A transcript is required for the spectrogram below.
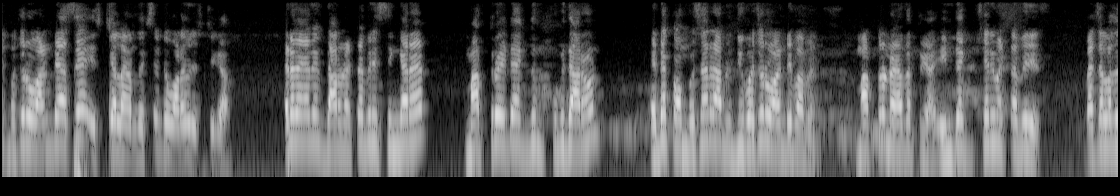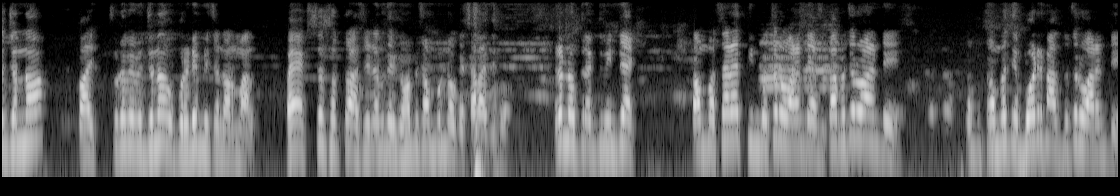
এক বছর ওয়ারেন্টি আছে এটা দেখা একটা মাত্র এটা একদম খুবই এটা আপনি দুই বছর ওয়ারেন্টি পাবেন। মাত্র নয় হাজার টাকা। সেরকম একটা জন্য নর্মাল একশো সত্তর মধ্যে সম্পূর্ণ দিব। এটা নতুন একদম তিন ওয়ারেন্টি আছে। বছর ওয়ারেন্টি পাঁচ বছর ওয়ারেন্টি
